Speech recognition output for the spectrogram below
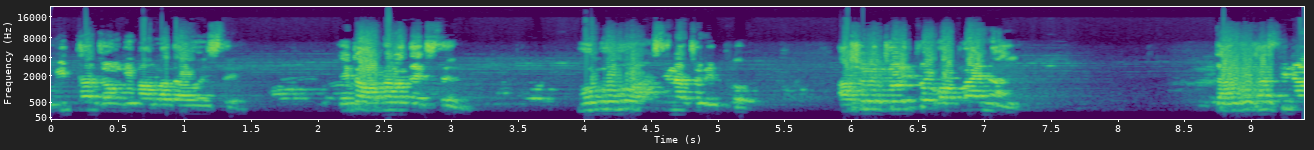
মিথ্যা জঙ্গি মামলা দেওয়া হয়েছে। এটা আপনারা দেখছেন। হুবহু হাসিনা চরিত্র। আসলে চরিত্র বদলায় নাই। হাসিনা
